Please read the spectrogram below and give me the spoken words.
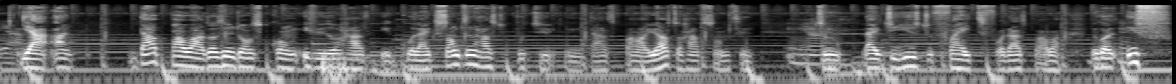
yeah. yeah and that power doesn't just come if you don't have a goal like something has to put you in that power you have to have something Yeah. to like to use to fight for that power because Mm. if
